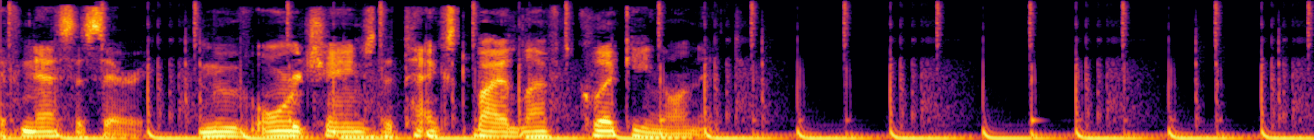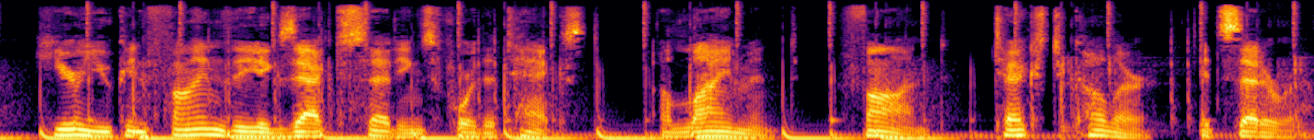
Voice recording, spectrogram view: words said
If necessary, move or change the text by left-clicking on it. Here you can find the exact settings for the text, alignment, font, text color, etc.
